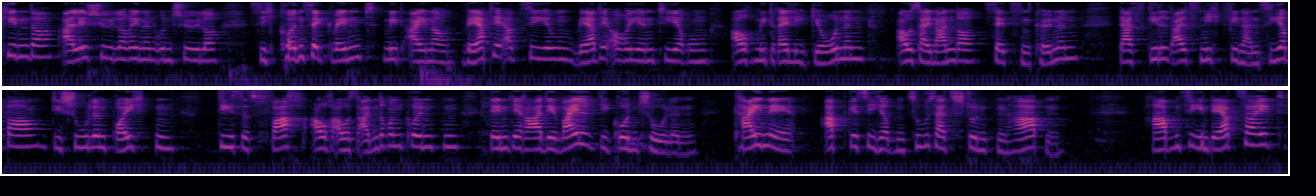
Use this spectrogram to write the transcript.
Kinder, alle Schülerinnen und Schüler sich konsequent mit einer Werteerziehung, Werteorientierung, auch mit Religionen auseinandersetzen können. Das gilt als nicht finanzierbar. Die Schulen bräuchten dieses Fach auch aus anderen Gründen, denn gerade weil die Grundschulen keine abgesicherten Zusatzstunden haben, haben sie in der Zeit,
